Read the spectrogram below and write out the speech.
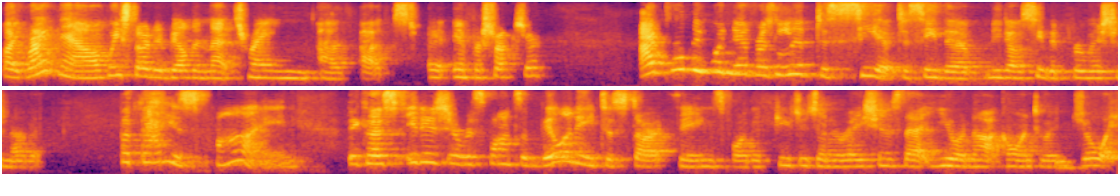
like right now, we started building that train uh, uh infrastructure I probably would never live to see it, to see the, you know, see the fruition of it. But that is fine. because it is your responsibility to start things for the future generations that you are not going to enjoy.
